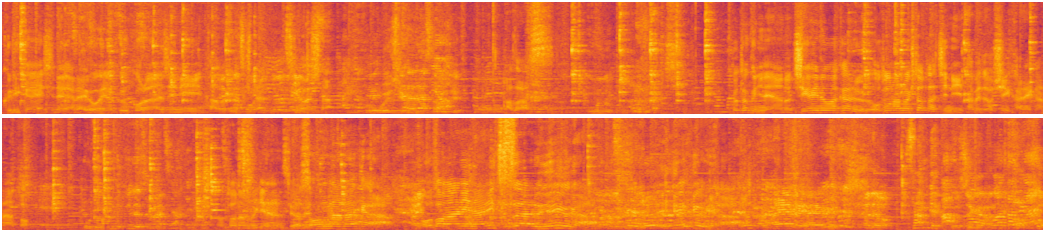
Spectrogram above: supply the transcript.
繰り返しながらようやくこの味にたどり着きた着きました。美味しい美味しいあざす特にねあの違いの分かる大人の人たちに食べてほしいカレーかなと。大人向きですね。大人向きなんですよ。そんな中大人になりつつあるゆゆがゆゆが。あでも 350g で結構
